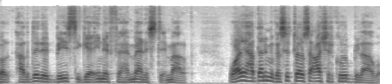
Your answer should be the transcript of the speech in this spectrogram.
bal ardayda basiga inay fahmaan isticmaalka. Waayo haddaan iminka si toosa cashirka u bilaabo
